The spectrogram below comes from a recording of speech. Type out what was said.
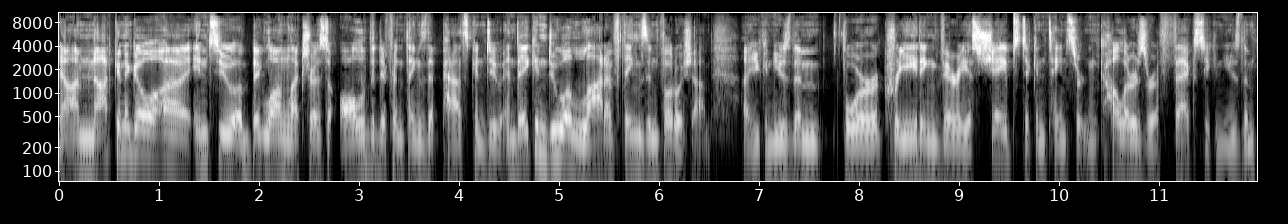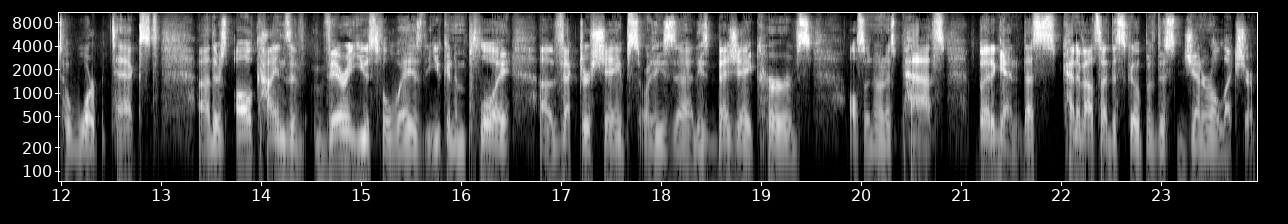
Now, I'm not going to go uh, into a big long lecture as to all of the different things that paths can do. And they can do a lot of things in Photoshop. Uh, you can use them for creating various shapes to contain certain colors or effects. You can use them to warp text. Uh, there's all kinds of very useful ways that you can employ uh, vector shapes or these, uh, these Bezier curves also known as paths. But again, that's kind of outside the scope of this general lecture.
